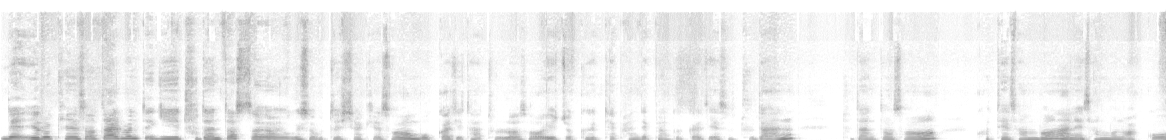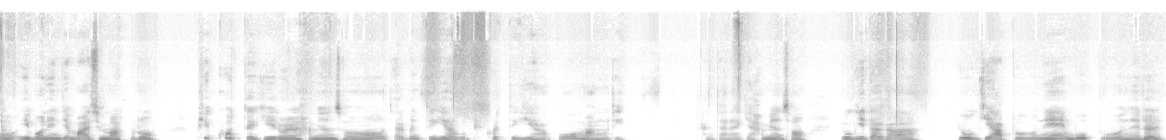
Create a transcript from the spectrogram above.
네, 이렇게 해서 짧은뜨기 두 단 떴어요. 여기서부터 시작해서 목까지 다 둘러서 이쪽 끝에 반대편 끝까지 해서 두 단, 두 단 떠서 겉에서 한 번, 안에서 한번 왔고 이번에 이제 마지막으로 피코뜨기를 하면서 짧은뜨기하고 피코뜨기하고 마무리 간단하게 하면서 여기다가 여기 앞부분에 목 부분을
